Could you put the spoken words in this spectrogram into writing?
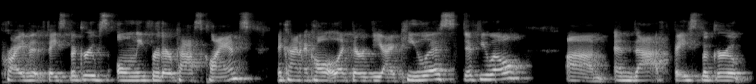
private Facebook groups only for their past clients. They kind of call it like their VIP list, if you will. Um, and that Facebook group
